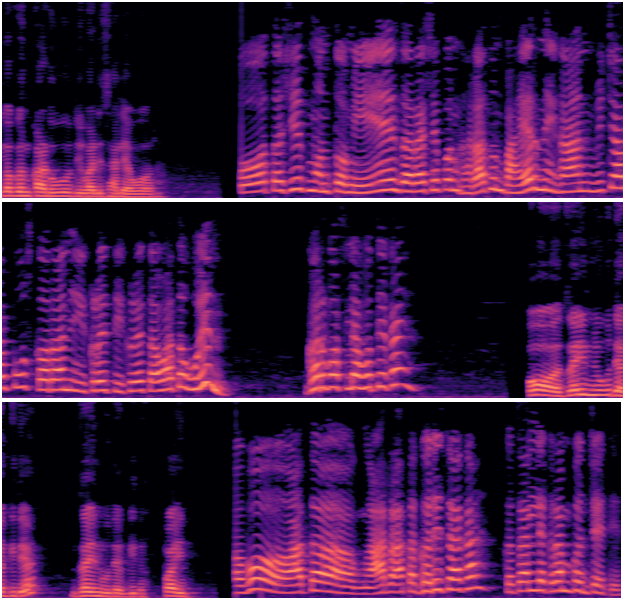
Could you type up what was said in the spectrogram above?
लग्न काढू दिवाळी झाल्यावर. हो तशीच म्हणतो मी. जराशे पण घरातून बाहेर निघान विचारपूस करा आणि इकडे तिकडे तेव्हा तर होईल घर बसल्या होते काय? हो जाईन उद्या किती जाईन उद्या किती पाहिन. हो आता आता घरीच आहे का? का चालले ग्रामपंचायतीत?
